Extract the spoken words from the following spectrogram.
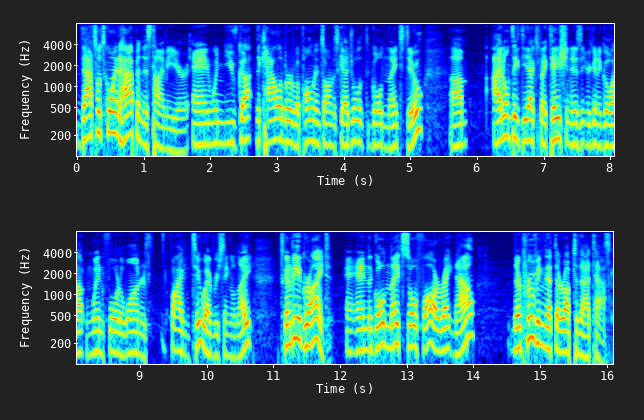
that's what's going to happen this time of year. And when you've got the caliber of opponents on the schedule that the Golden Knights do, um, I don't think the expectation is that you're going to go out and win four to one or five to two every single night. It's going to be a grind. And the Golden Knights so far, right now, they're proving that they're up to that task.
